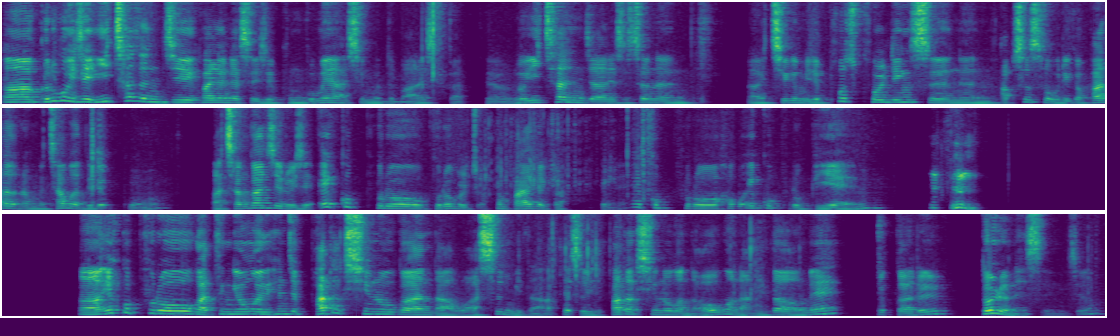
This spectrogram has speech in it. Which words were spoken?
아, 그리고 이제 2차전지 관련해서 이제 궁금해 하시는 분들 많으실 것 같아요. 그 2차전지 안에서 저는 어, 지금 이제 포스홀딩스는 앞서서 우리가 바닥을 한번 잡아드렸고, 마찬가지로 이제 에코프로 그룹을 조금 봐야 될 것 같아요. 에코프로하고 에코프로 BM. 어, 에코프로 같은 경우에 현재 바닥 신호가 나왔습니다. 앞에서 이제 바닥 신호가 나오고 난 다음에 주가를 돌려냈어요. 그죠?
